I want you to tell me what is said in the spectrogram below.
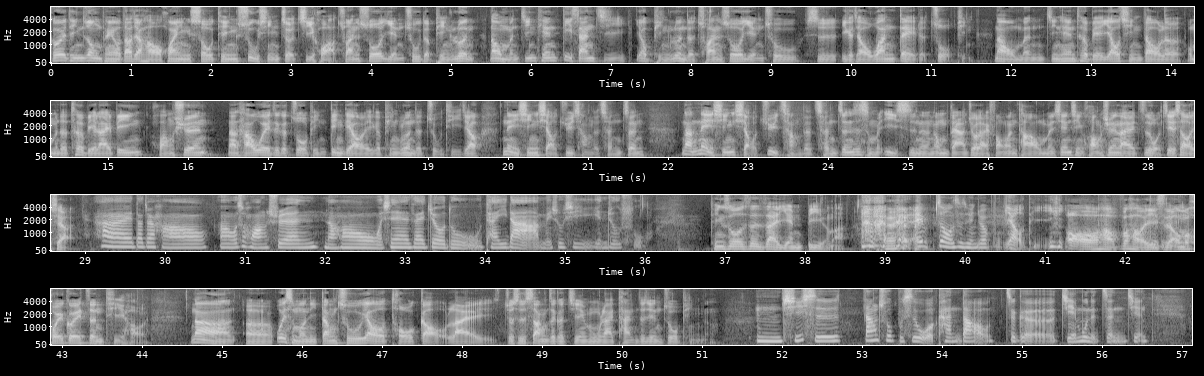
各位听众朋友，大家好，欢迎收听《速行者计划》传说演出的评论。那我们今天第三集要评论的传说演出是一个叫《One Day》的作品。那我们今天特别邀请到了我们的特别来宾黄轩，那他为这个作品定调了一个评论的主题，叫“内心小剧场的成真”。那“内心小剧场的成真”是什么意思呢？那我们等下就来访问他。我们先请黄轩来自我介绍一下。嗨，大家好，啊、呃，我是黄轩，然后我现在在就读台艺大美术系研究所。听说是在延毕了吗？哎，这种事情就不要提。哦哦，好，不好意思，对对对，我们回归正题好了。那呃，为什么你当初要投稿来，就是上这个节目来谈这件作品呢？嗯，其实当初不是我看到这个节目的证件。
